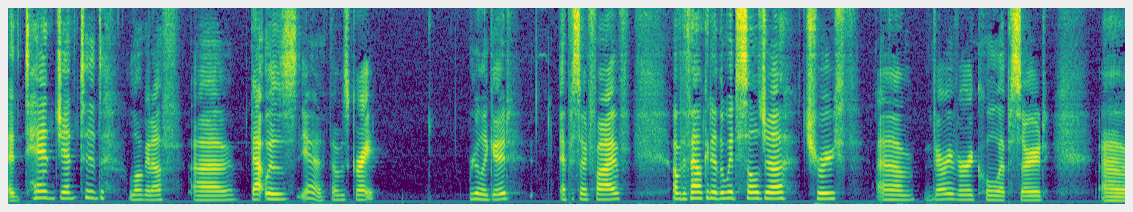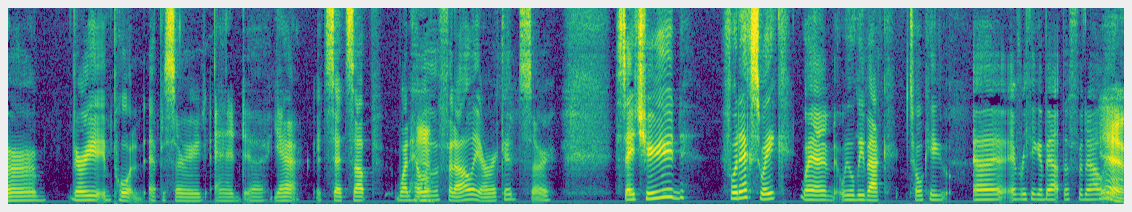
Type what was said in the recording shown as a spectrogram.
and tangented long enough. Uh, that was yeah, that was great. Really good. Episode five of the Falcon and the Winter Soldier. Truth. Um, very very cool episode. Um, very important episode, and uh, yeah, it sets up one hell of a finale, I reckon. So, stay tuned for next week when we'll be back talking uh, everything about the finale. yeah,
